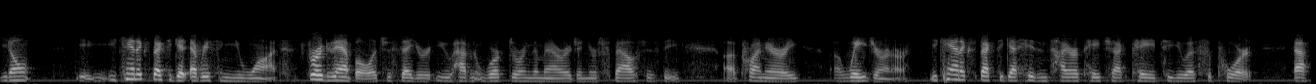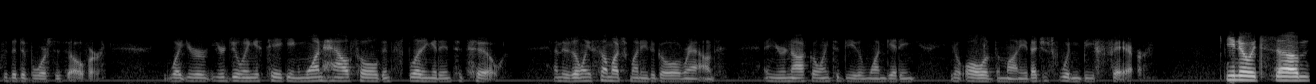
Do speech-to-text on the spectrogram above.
You don't. You can't expect to get everything you want. For example, let's just say you're, you haven't worked during the marriage and your spouse is the uh, primary uh, wage earner. You can't expect to get his entire paycheck paid to you as support after the divorce is over. What you're you're doing is taking one household and splitting it into two, and there's only so much money to go around, and you're not going to be the one getting you know all of the money. That just wouldn't be fair. You know, it's um,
